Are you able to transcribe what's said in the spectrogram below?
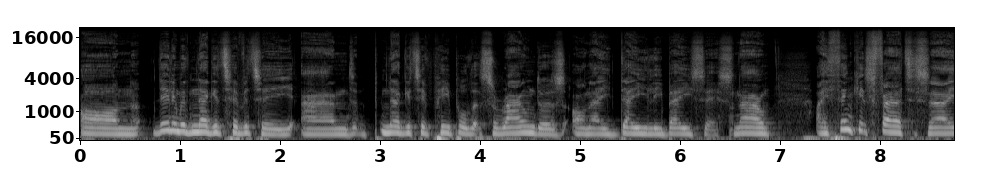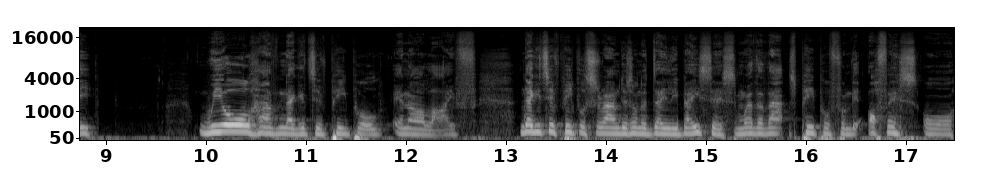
on dealing with negativity and negative people that surround us on a daily basis. Now, I think it's fair to say we all have negative people in our life negative people surround us on a daily basis, and whether that's people from the office or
